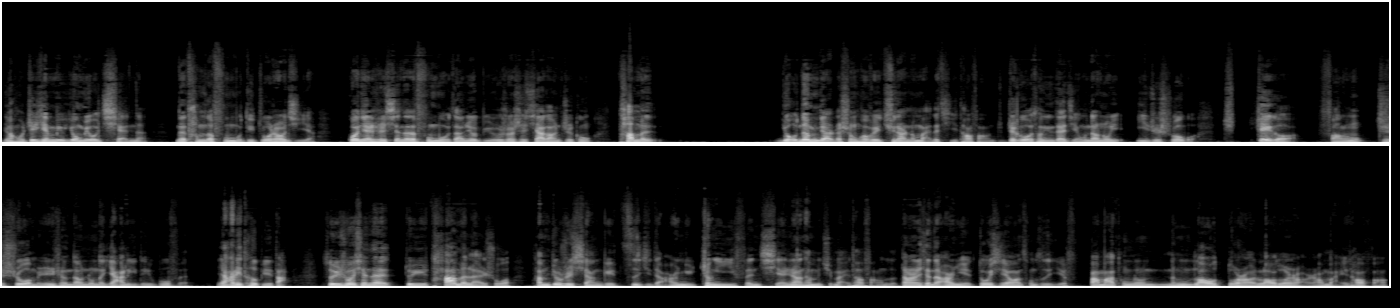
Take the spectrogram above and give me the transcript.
然后这些没有又没有钱的，那他们的父母得多着急啊！关键是现在的父母，咱们就比如说是下岗职工，他们有那么点的生活费，去哪能买得起一套房子？这个我曾经在节目当中也一直说过，这个。房只是我们人生当中的压力的一部分，压力特别大。所以说，现在对于他们来说，他们就是想给自己的儿女挣一份钱，让他们去买一套房子。当然，现在儿女都希望从自己爸妈通中能捞多少捞多少，然后买一套房，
